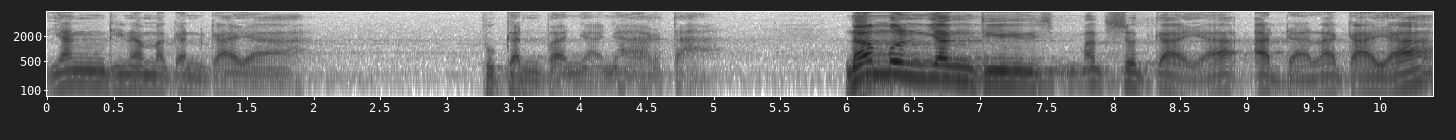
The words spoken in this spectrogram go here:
Yang dinamakan kaya bukan banyaknya harta. Namun yang dimaksud kaya adalah kaya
